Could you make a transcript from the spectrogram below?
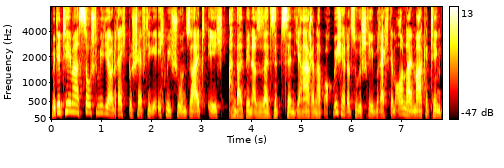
Mit dem Thema Social Media und Recht beschäftige ich mich schon seit ich Anwalt bin, also seit 17 Jahren, habe auch Bücher dazu geschrieben. Recht im Online-Marketing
